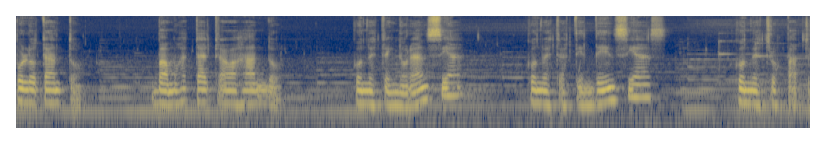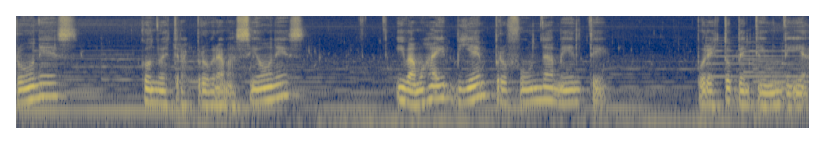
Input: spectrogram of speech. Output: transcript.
Por lo tanto, vamos a estar trabajando con nuestra ignorancia, con nuestras tendencias, con nuestros patrones, con nuestras programaciones y vamos a ir bien profundamente por estos 21 días.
